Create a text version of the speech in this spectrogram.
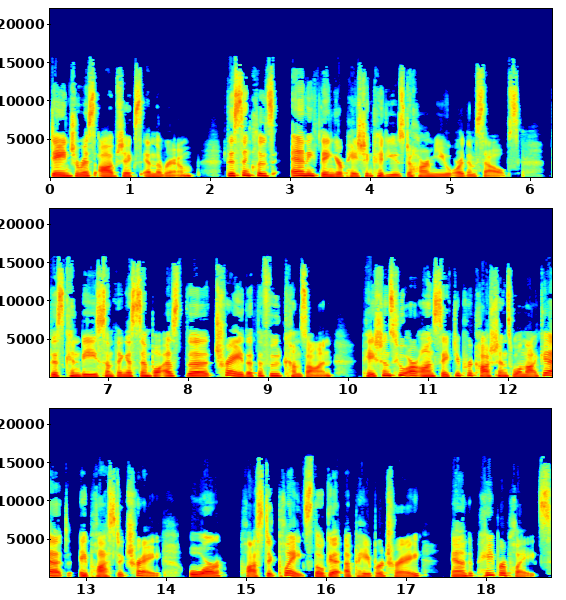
dangerous objects in the room. This includes anything your patient could use to harm you or themselves. This can be something as simple as the tray that the food comes on, Patients who are on safety precautions will not get a plastic tray or plastic plates. They'll get a paper tray and paper plates.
